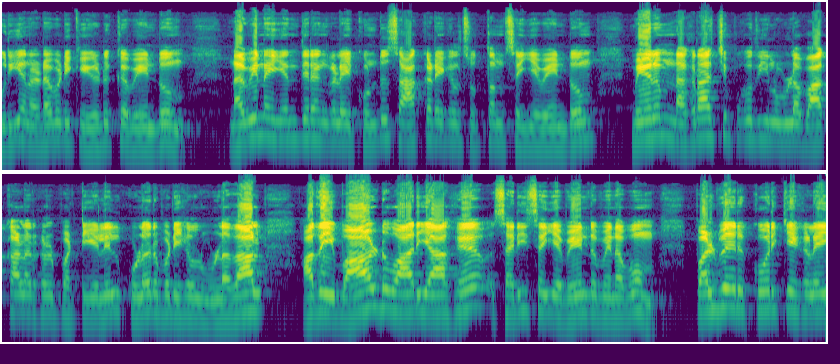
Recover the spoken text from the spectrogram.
உரிய நடவடிக்கை எடுக்க வேண்டும். நவீன இயந்திரங்களை கொண்டு சாக்கடைகள் சுத்தம் செய்ய வேண்டும். மேலும் நகராட்சி பகுதியில் உள்ள வாக்காளர்கள் பட்டியலில் குளறுபடிகள் உள்ளதால் அதை வார்டு வாரியாக சரி செய்ய வேண்டும் எனவும் பல்வேறு கோரிக்கைகளை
